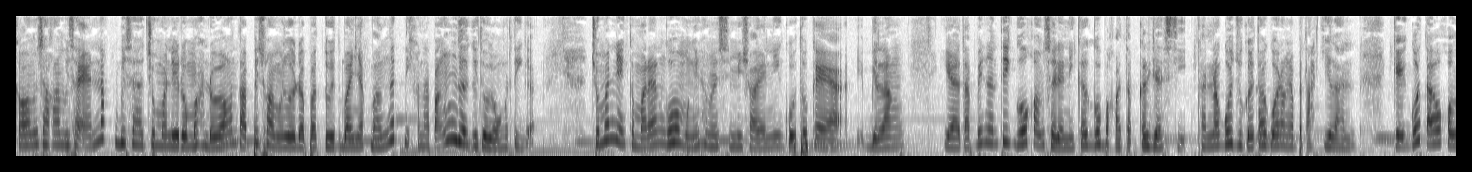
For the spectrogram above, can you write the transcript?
kalau misalkan bisa enak bisa cuma di rumah doang tapi suami lo dapat duit banyak banget nih kenapa enggak gitu lo ngerti gak cuman yang kemarin gue ngomongin sama si Michelle ini gue tuh kayak bilang ya tapi nanti gue kalau misalnya nikah gue bakal tetap kerja sih. Karena gue juga tahu gue orangnya petakilan. Kayak gue tahu kalau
